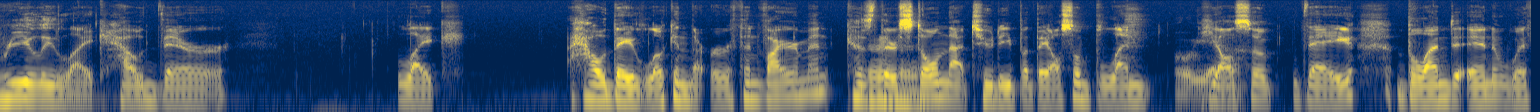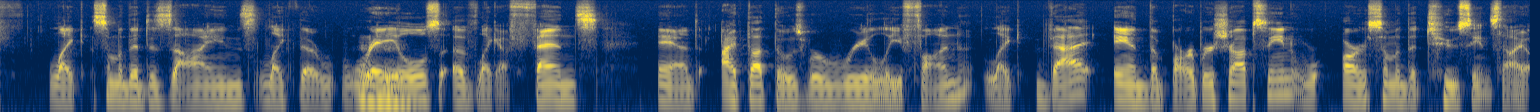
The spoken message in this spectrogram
really like how they're like how they look in the Earth environment because they're Mhm. still in that 2D, but they also blend. Oh He also they blend in with like some of the designs, like the rails of like a fence. And I thought those were really fun. Like that and the barbershop scene are some of the two scenes that I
